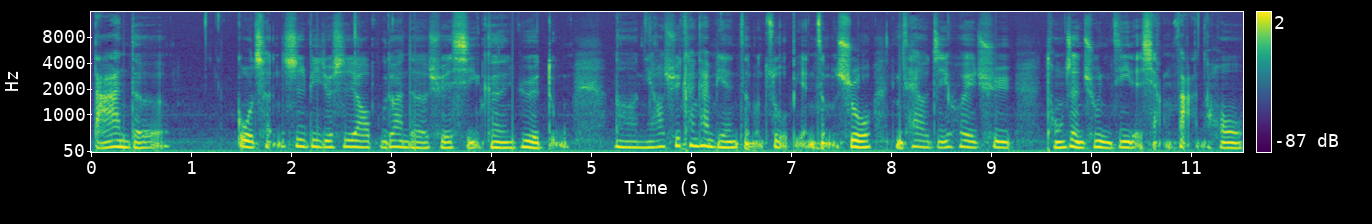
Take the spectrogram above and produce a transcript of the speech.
答案的过程，势必就是要不断的学习跟阅读。那你要去看看别人怎么做，别人怎么说，你才有机会去统整出你自己的想法，然后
